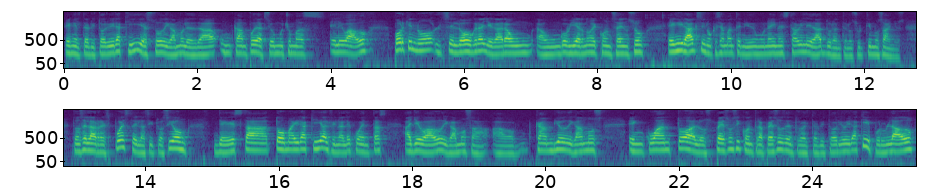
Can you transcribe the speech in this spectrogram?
en el territorio iraquí y esto, digamos, les da un campo de acción mucho más elevado porque no se logra llegar a un, a un gobierno de consenso en Irak, sino que se ha mantenido en una inestabilidad durante los últimos años. Entonces la respuesta y la situación de esta toma iraquí, al final de cuentas, ha llevado, digamos, a, a cambio, digamos, en cuanto a los pesos y contrapesos dentro del territorio iraquí. Por un lado,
